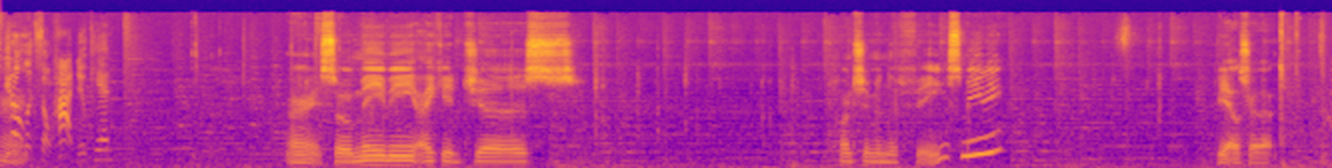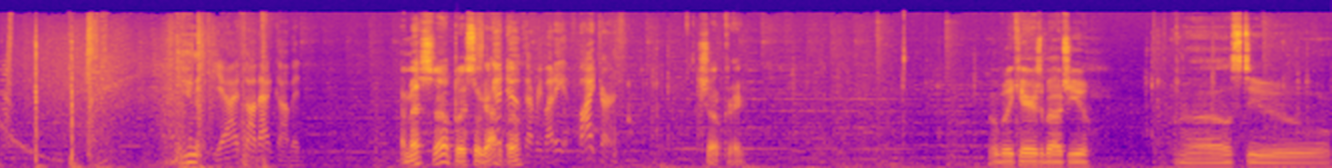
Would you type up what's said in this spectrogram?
You don't look so hot, new kid. Alright, so maybe I could just punch him in the face, maybe? Yeah, let's try that. Yeah, I saw that coming. I messed up, but I still got Good it, though. news, everybody. It's my turn. Shut up, Craig. Nobody cares about you. Uh, let's do...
